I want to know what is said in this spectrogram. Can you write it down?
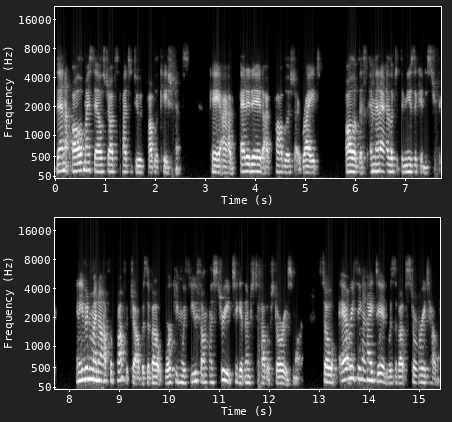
Then all of my sales jobs had to do with publications. Okay, I've edited, I've published, I write, all of this. And then I looked at the music industry. And even my not for profit job was about working with youth on the street to get them to tell their stories more. So everything I did was about storytelling.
